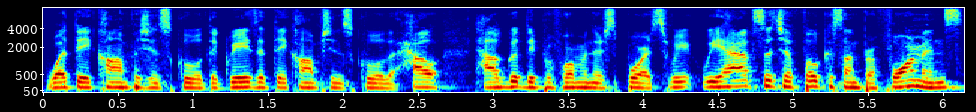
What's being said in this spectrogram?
what they accomplish in school, the grades that they accomplish in school, how how good they perform in their sports. We we have such a focus on performance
